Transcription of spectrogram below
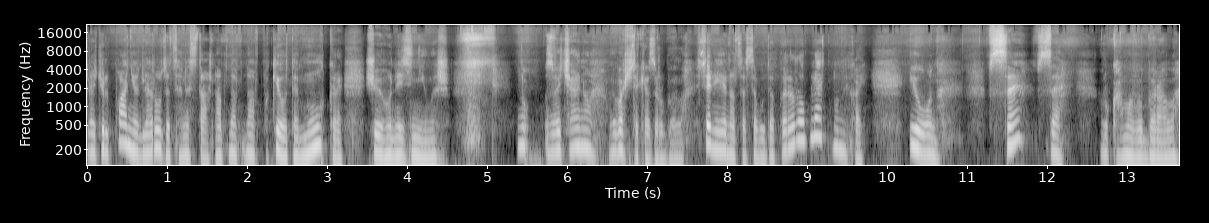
Для тюльпанів, для рози це не страшно. Навпаки, оте мокре, що його не знімеш. Ну, звичайно, ви бачите, як я зробила. Сергіївна це все буде переробляти, ну нехай. І он все, все руками вибирала.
